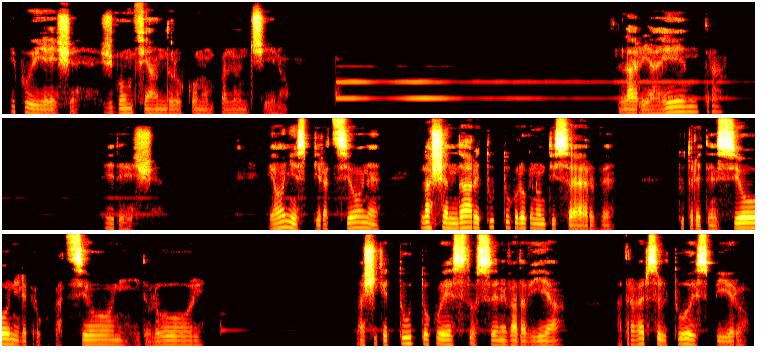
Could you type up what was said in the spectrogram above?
e poi esce sgonfiandolo come un palloncino. L'aria entra ed esce e ogni espirazione lascia andare tutto quello che non ti serve tutte le tensioni, le preoccupazioni, i dolori. Lasci che tutto questo se ne vada via attraverso il tuo espiro.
